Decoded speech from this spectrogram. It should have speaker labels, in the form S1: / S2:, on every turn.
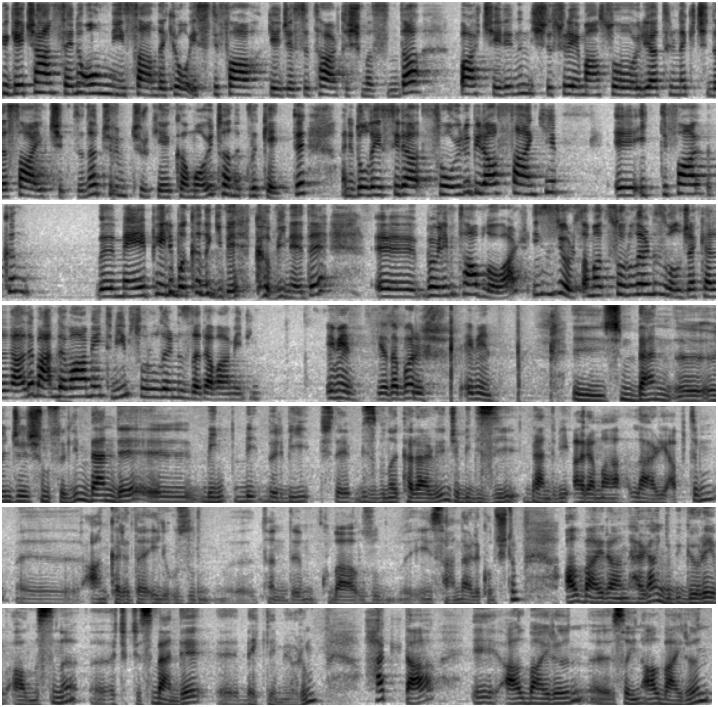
S1: geçen sene 10 Nisan'daki o istifa gecesi tartışmasında Bahçeli'nin işte Süleyman Soylu'ya tırnak içinde sahip çıktığına tüm Türkiye kamuoyu tanıklık etti. Hani dolayısıyla Soylu biraz sanki e, ittifakın e, MHP'li bakanı gibi kabinede e, böyle bir tablo var. İzliyoruz ama sorularınız olacak herhalde. Ben devam etmeyeyim, sorularınızla devam edeyim.
S2: Emin ya da Barış Emin.
S3: Ee, Şimdi ben e, önce şunu söyleyeyim. Ben de e, böyle bir işte biz buna karar verince bir dizi ben de bir aramalar yaptım. Ee, Ankara'da eli uzun e, tanıdığım, kulağı uzun insanlarla konuştum. Albayrak'ın herhangi bir görev almasını açıkçası ben de beklemiyorum. Hatta Albayrak'ın, Sayın Albayrak'ın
